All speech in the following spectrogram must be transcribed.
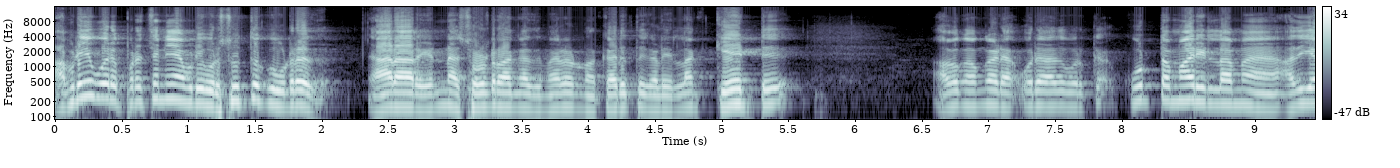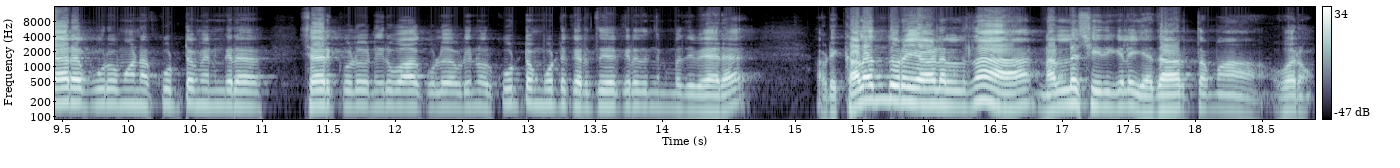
அப்படியே ஒரு பிரச்சனையை அப்படி ஒரு சுத்துக்கு விடுறது. யார் யார் என்ன சொல்கிறாங்க அது மேலே உள்ள கருத்துக்களை எல்லாம் கேட்டு அவங்கவுங்களோட ஒரு அது ஒரு க- கூட்டம் மாதிரி இல்லாமல் அதிகாரப்பூர்வமான கூட்டம் என்கிற செயற்குழு நிர்வாகக்குழு அப்படின்னு ஒரு கூட்டம் போட்டு கருத்து கேட்குறதுங்கிறது வேறு. அப்படி கலந்துரையாடல் தான் நல்ல செய்திகளை யதார்த்தமாக வரும்.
